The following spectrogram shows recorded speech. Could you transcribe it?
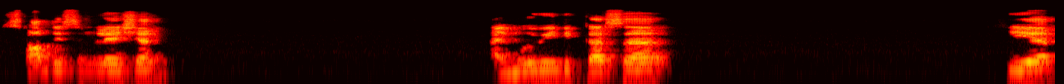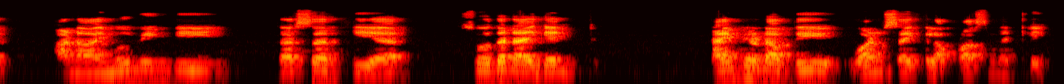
Stop the simulation. I am moving the cursor here and I am moving the cursor here so that I get time period of the one cycle approximately.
